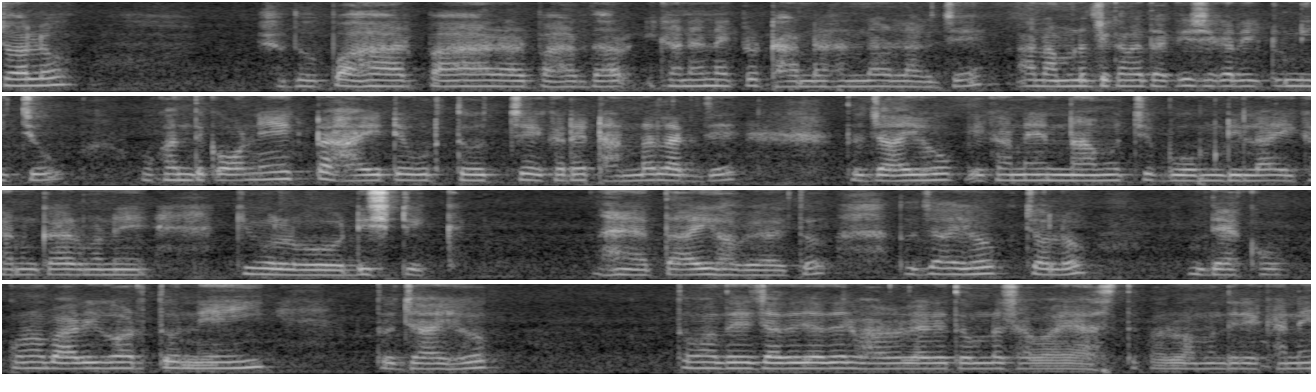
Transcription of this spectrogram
চলো, শুধু পাহাড় পাহাড় আর পাহাড় দাঁড়। এখানে না একটু ঠান্ডা ঠান্ডাও লাগছে। আর আমরা যেখানে থাকি, সেখানে একটু নিচু। ওখান থেকে অনেকটা হাইটে উঠতে হচ্ছে। এখানে ঠান্ডা লাগছে। তো যাই হোক, এখানের নাম হচ্ছে বোমডিলা। এখানকার মানে কি বলব ডিস্ট্রিক্ট হ্যাঁ তাই হবে হয়তো। তো যাই হোক চলো দেখো কোনো বাড়িঘর তো নেই। তো যাই হোক তোমাদের যাদের যাদের ভালো লাগে তোমরা সবাই আসতে পারো আমাদের এখানে।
